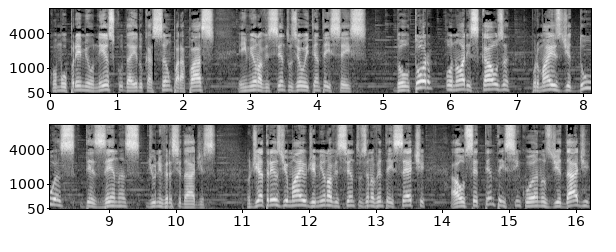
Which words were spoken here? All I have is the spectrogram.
como o Prêmio Unesco da Educação para a Paz em 1986. Doutor honoris causa por mais de duas dezenas de universidades. No dia 3 de maio de 1997, aos 75 anos de idade,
